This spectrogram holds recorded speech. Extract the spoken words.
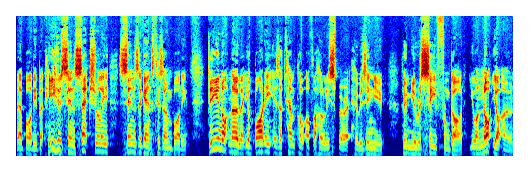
their body, but he who sins sexually sins against his own body. Do you not know that your body is a temple of the Holy Spirit who is in you, whom you received from God? You are not your own,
